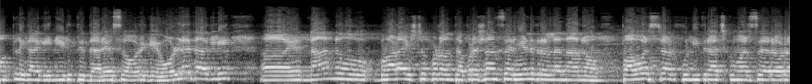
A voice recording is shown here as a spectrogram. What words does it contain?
ಮಕ್ಕಳಿಗಾಗಿ ನೀಡುತ್ತಿದ್ದಾರೆ. ಸೊ ಅವರಿಗೆ ಒಳ್ಳೇದಾಗ್ಲಿ. ನಾನು ಬಹಳ ಇಷ್ಟಪಡುವಂತ ಪ್ರಶಾಂತ್ ಸರ್ ಹೇಳಿದ್ರಲ್ಲ, ನಾನು power star Puneeth Rajkumar sir ಅವರ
